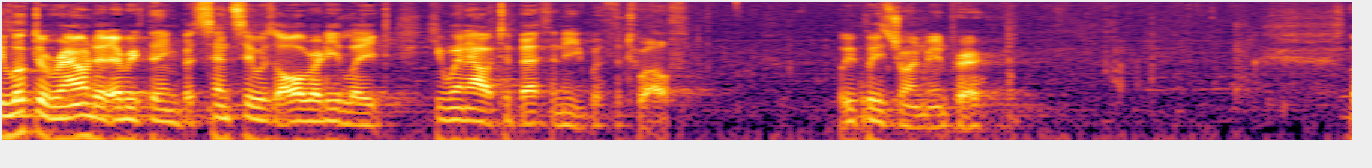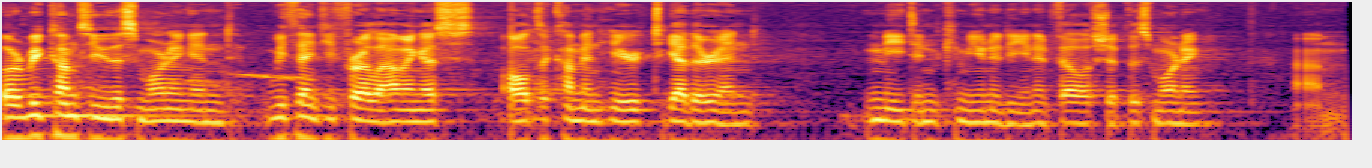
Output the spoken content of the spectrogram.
He looked around at everything, but since it was already late, he went out to Bethany with the twelve. Will you please join me in prayer? Lord, we come to you this morning and we thank you for allowing us all to come in here together and meet in community and in fellowship this morning. Um,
